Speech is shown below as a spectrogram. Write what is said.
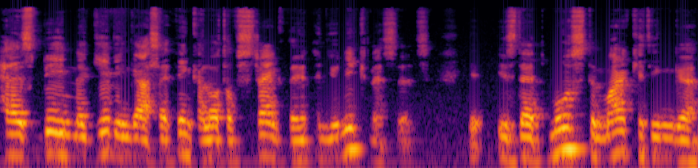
has been giving us, I think, a lot of strength and uniquenesses is that most marketing uh,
